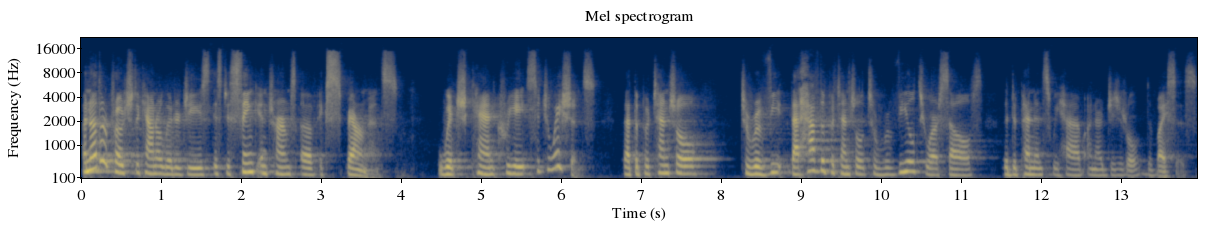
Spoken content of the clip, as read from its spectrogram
Another approach to counter liturgies is to think in terms of experiments, which can create situations that the potential to reveal, that have the potential to reveal to ourselves the dependence we have on our digital devices.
